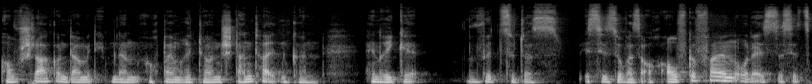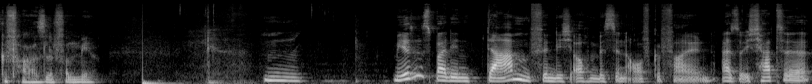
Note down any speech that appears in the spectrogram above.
Aufschlag und damit eben dann auch beim Return standhalten können. Henrike, Würdest du das, ist dir sowas auch aufgefallen oder ist das jetzt Gefasel von mir? Hm. Mir ist es bei den Damen, finde ich, auch ein bisschen aufgefallen. Also ich hatte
